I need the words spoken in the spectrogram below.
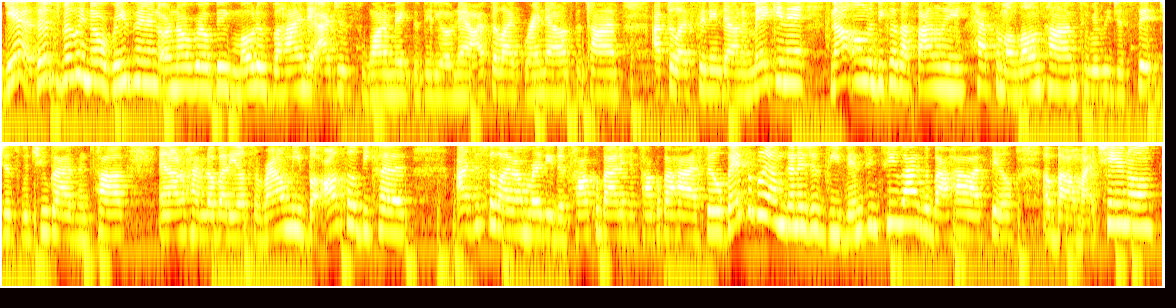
yeah, there's really no reason or no real big motive behind it. I just want to make the video now. I feel like right now is the time. I feel like sitting down and making it. Not only because I finally have some alone time to really just sit just with you guys and talk and I don't have nobody else around me, but also because I just feel like I'm ready to talk about it and talk about how I feel. Basically, I'm gonna just be venting to you guys about how I feel about my channel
